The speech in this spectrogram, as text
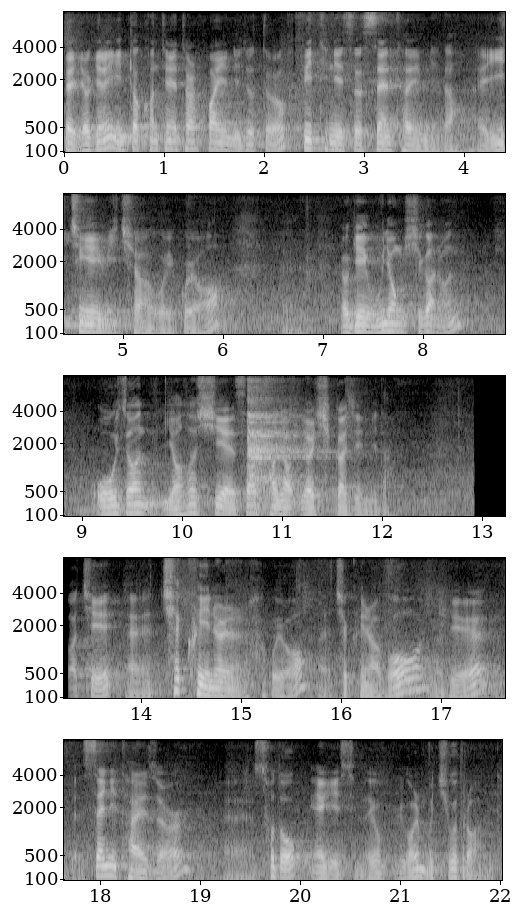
네, 여기는 인터컨티넨탈 파인 리조트 피트니스 센터입니다. 2층에 위치하고 있고요. 네, 여기 운영 시간은 오전 6시에서 저녁 10시까지입니다. 같이 예, 체크인을 하고요. 예, 체크인하고 여기에 세니타이저 예, 소독액이 있습니다. 이걸 묻히고 들어갑니다.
